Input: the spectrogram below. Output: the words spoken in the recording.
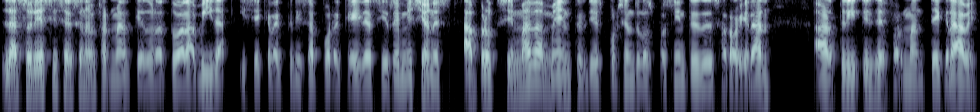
La psoriasis es una enfermedad que dura toda la vida y se caracteriza por recaídas y remisiones. Aproximadamente el 10% de los pacientes desarrollarán artritis deformante grave.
